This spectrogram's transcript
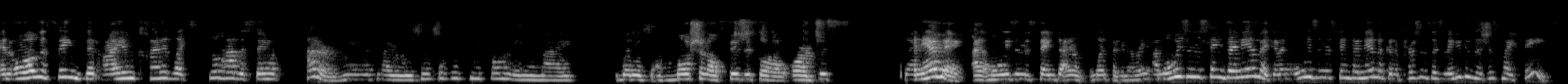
and all the things that I am kind of like still have the same patterns, meaning with my relationship with people, meaning my, whether it's emotional, physical, or just dynamic. I'm always in the same, one second, I'm always in the same dynamic and I'm always in the same dynamic. And a person says, maybe this is just my fate.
